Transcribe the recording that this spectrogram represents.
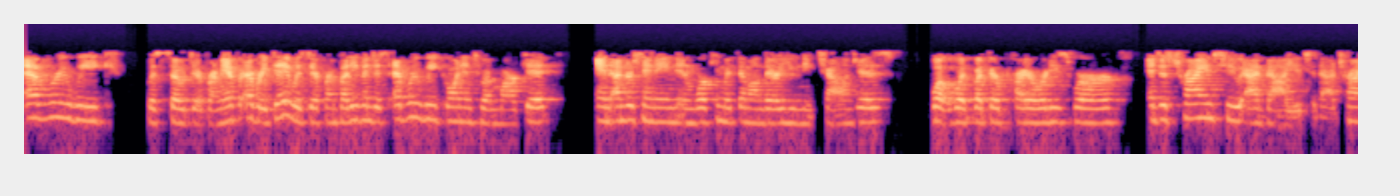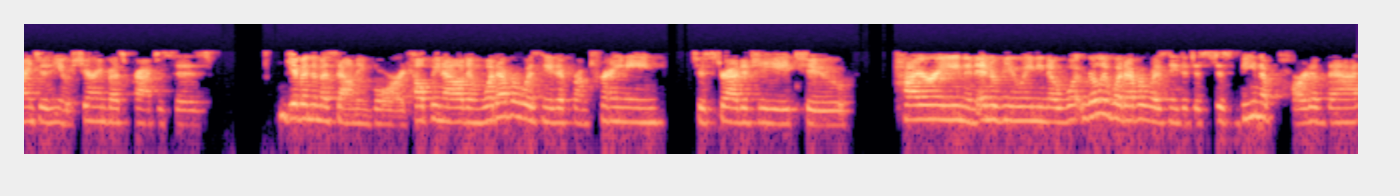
every week was so different. I mean, every, every day was different, but even just every week going into a market and understanding and working with them on their unique challenges, what what what their priorities were, and just trying to add value to that, trying to you know sharing best practices, giving them a sounding board, helping out in whatever was needed from training to strategy to hiring and interviewing, you know, what really whatever was needed, just just being a part of that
